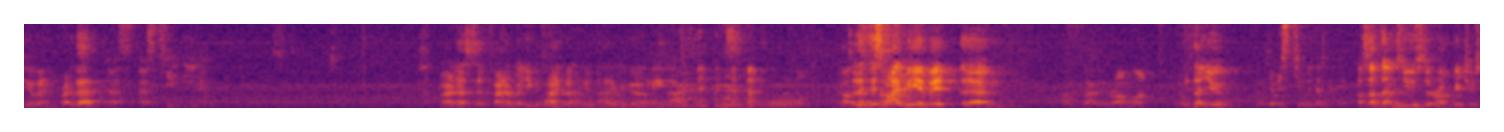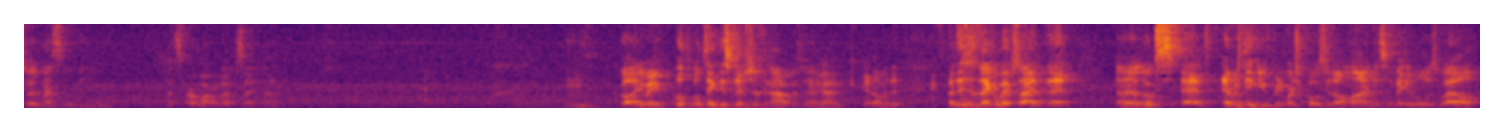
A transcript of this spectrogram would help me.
A-L-I-P-P-S-C-O-N. Right that? S- S-T-E-N. Alright, that's it. Find out what you can find. Right here. There we go. There you are. So this, this might be a bit, um, Wrong one. is that you? There was two of them, I think. I sometimes use the wrong picture, so it might still be you. That's from our website, then. Hmm. Well, anyway, we'll, we'll take this clip for now because then I can get on with it. But this is like a website that uh, looks at everything you've pretty much posted online that's available as well,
